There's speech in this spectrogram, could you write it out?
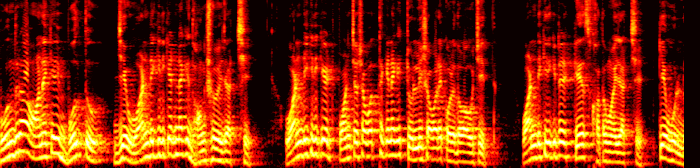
বন্ধুরা, অনেকেই বলতো যে ওয়ানডে ক্রিকেট নাকি ধ্বংস হয়ে যাচ্ছে। ওয়ানডে ক্রিকেট পঞ্চাশ ওভার থেকে নাকি চল্লিশ ওভারে করে দেওয়া উচিত। ওয়ানডে ক্রিকেটের কেস খতম হয়ে যাচ্ছে। কে বলল?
